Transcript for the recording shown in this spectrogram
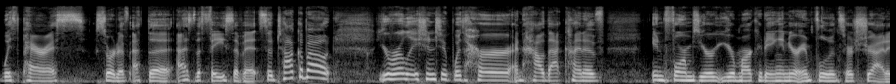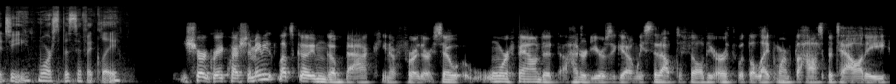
with Paris sort of at the as the face of it. So talk about your relationship with her and how that kind of informs your your marketing and your influencer strategy more specifically. Sure, great question. Maybe let's go even go back, you know, further. So when we were founded 100 years ago, and we set out to fill the earth with the light, warmth, the hospitality.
